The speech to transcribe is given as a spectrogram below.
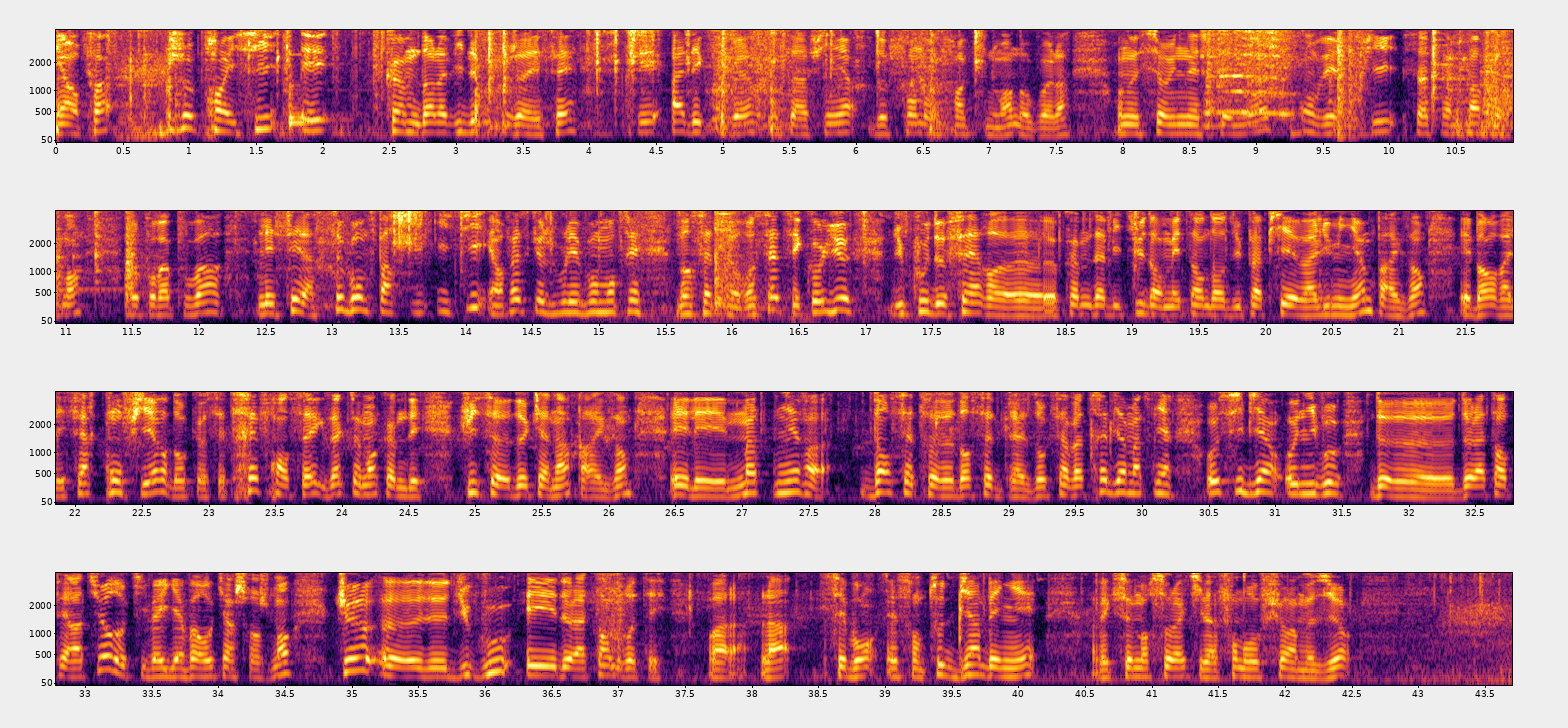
Et enfin, je prends ici et comme dans la vidéo que j'avais fait, c'est à découvert, ça va finir de fondre tranquillement. Donc voilà, on est sur une FT9, on vérifie, ça fonde parfaitement. Donc on va pouvoir laisser la seconde partie ici. Et en fait ce que je voulais vous montrer dans cette recette, c'est qu'au lieu du coup de faire euh, comme d'habitude en mettant dans du papier aluminium par exemple, eh ben on va les faire confire. Donc euh, c'est très français, exactement comme des cuisses de canard par exemple, et les maintenir dans cette, dans cette graisse. Donc ça va très bien maintenir aussi bien au niveau de, la température, donc il va y avoir aucun changement, que du goût et de la tendreté. Voilà, là c'est bon, elles sont toutes bien baignées avec ce morceau là qui va fondre au fur et à mesure.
